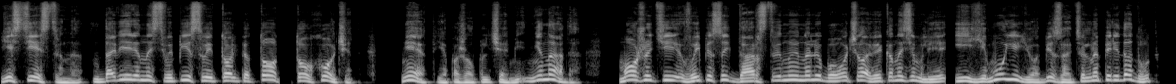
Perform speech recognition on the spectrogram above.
Естественно, доверенность выписывает только тот, кто хочет. Нет, я пожал плечами, не надо. Можете выписать дарственную на любого человека на земле, и ему ее обязательно передадут.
